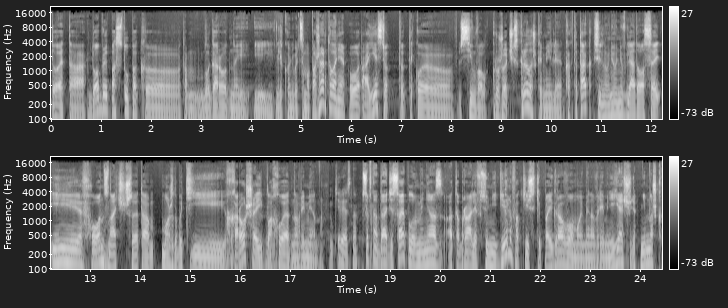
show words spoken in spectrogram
то это добрый поступок, э, там, благородный и, или какое-нибудь самопожертвование. Вот. А есть вот такой символ кружочек с крылышками или как-то так, сильно в него не вглядывался, и он значит, что это может быть и хорошее, и плохое одновременно. Интересно. Собственно, да, Disciple у меня отобрали всю неделю фактически по игровому именно времени. Я еще немножко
